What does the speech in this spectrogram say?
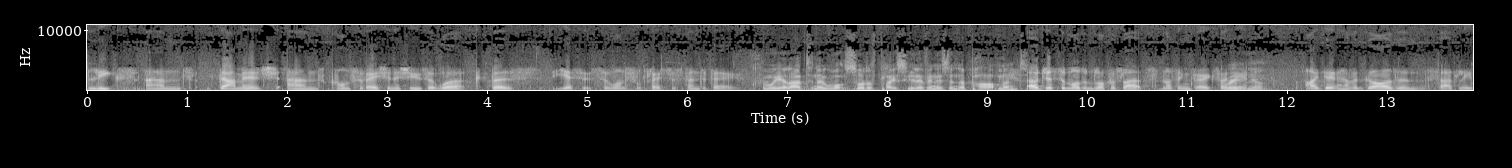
leaks and damage and conservation issues at work. But yes, it's a wonderful place to spend a day. are we allowed to know what sort of place you live in? Is it an apartment? Oh, just a modern block of flats. Nothing very exciting Really? at all. I don't have a garden, sadly.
